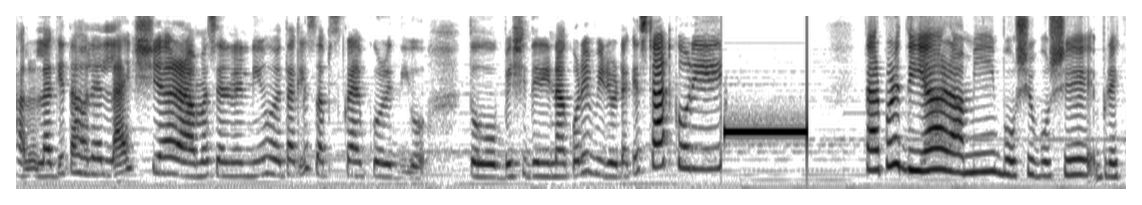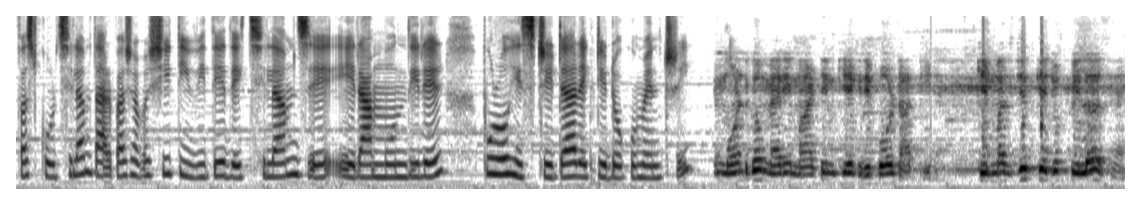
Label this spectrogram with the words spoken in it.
ভালো লাগে তাহলে লাইক শেয়ার আর আমার চ্যানেল নিউ হয়ে থাকলে সাবস্ক্রাইব করে দিও। তো বেশি দেরি না করে ভিডিওটাকে স্টার্ট করি। তারপরে দিয়া আর আমি বসে বসে ব্রেকফাস্ট করছিলাম তার পাশাপাশি টিভিতে দেখছিলাম যে এই রাম মন্দিরের পুরো হিস্ট্রিটার একটি ডকুমেন্টারি मॉन्टगो मैरी मार्टिन की एक रिपोर्ट आती है कि मस्जिद के जो पिलर्स हैं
